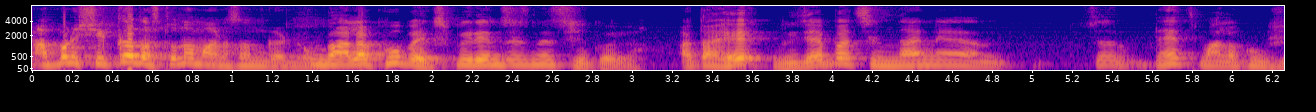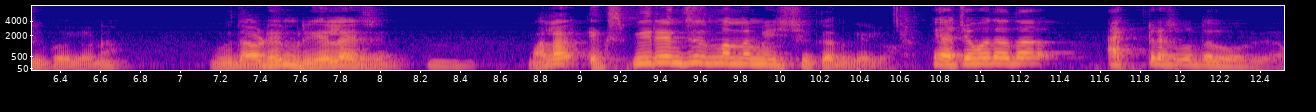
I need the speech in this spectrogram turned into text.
आपण शिकत असतो ना माणसांकडून. मला खूप एक्सपिरियन्सेसनेच शिकवलं. आता हे विजयपत सिंघानेच नेच मला खूप शिकवलं ना. विदाउट हिम रिअलायझिंग मला एक्सपिरियन्सेस मधनं मी शिकत गेलो. याच्यामध्ये आता ॲक्ट्रेसबद्दल बोलूया.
